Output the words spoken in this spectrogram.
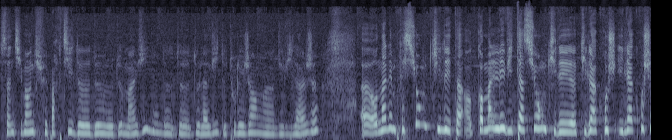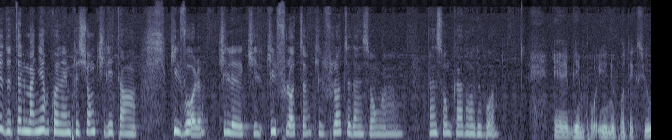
Sentiment qui fait partie de, de- ma vie, hein, de, de- la vie de tous les gens euh, du village. Euh, on a l'impression qu'il est, en- comme en lévitation, qu'il est, qu'il est accroché, il est accroché de telle manière qu'on a l'impression qu'il est qu'il vole, qu'il, qu'il, qu'il flotte, qu'il flotte dans son, euh, dans son cadre de bois. Elle est bien une protection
